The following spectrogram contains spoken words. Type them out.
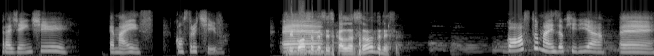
pra gente é mais construtivo. Você É, gosta dessa escalação, Andressa? Gosto, mas eu queria é,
